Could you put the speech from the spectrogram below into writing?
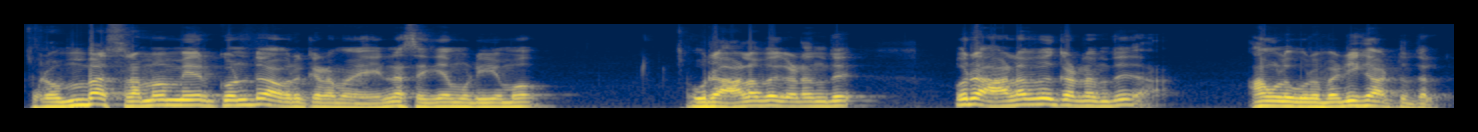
ரொம்ப சிரமம் மேற்கொண்டு அவருக்கு நம்ம என்ன செய்ய முடியுமோ ஒரு அளவு கடந்து ஒரு அளவு கடந்து அவங்களுக்கு ஒரு வழிகாட்டுதல்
